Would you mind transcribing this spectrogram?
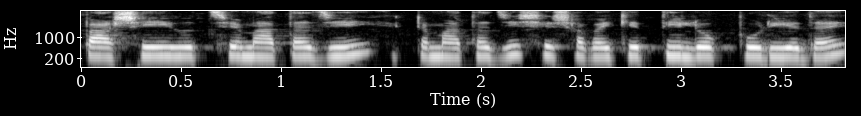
পাশেই হচ্ছে মাতাজি, একটা মাতাজি, সে সবাইকে তিলক পরিয়ে দেয়।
